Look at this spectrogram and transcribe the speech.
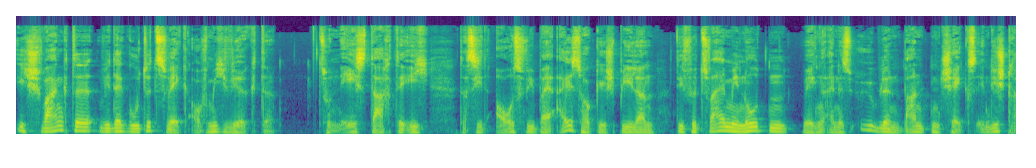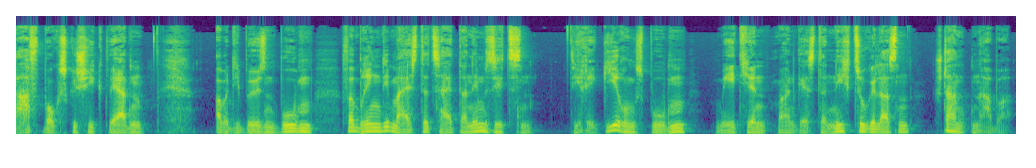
Ich schwankte, wie der gute Zweck auf mich wirkte. Zunächst dachte ich, das sieht aus wie bei Eishockeyspielern, die für zwei Minuten wegen eines üblen Bandenchecks in die Strafbox geschickt werden. Aber die bösen Buben verbringen die meiste Zeit dann im Sitzen. Die Regierungsbuben, Mädchen waren gestern nicht zugelassen, standen aber.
